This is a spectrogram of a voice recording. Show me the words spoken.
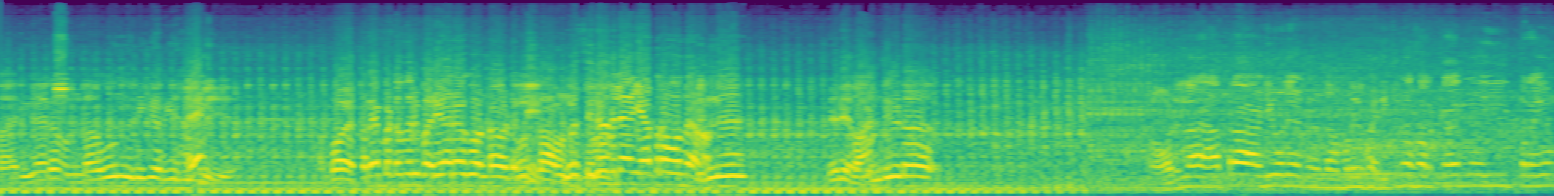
പരിഹാരം ഉണ്ടാവുമെന്ന് എനിക്കറിയാൻ അപ്പോൾ എത്രയും പെട്ടെന്ന് ഒരു പരിഹാരമൊക്കെ ഉണ്ടാവട്ടെ തിരുവതിര യാത്ര പോകുന്നതാണ്? ശരി വണ്ടിയുടെ റോഡിലെ യാത്ര അടിപൊളിയായിട്ടുണ്ട്. നമ്മൾ ഭരിക്കുന്ന സർക്കാരിന് ഈ ഇത്രയും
